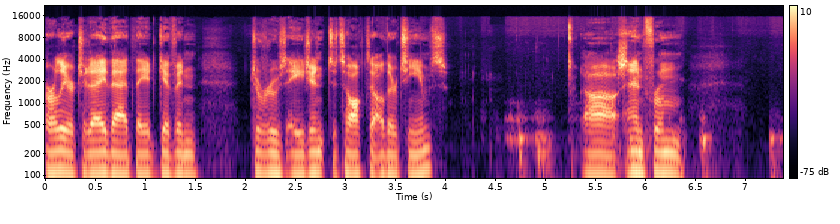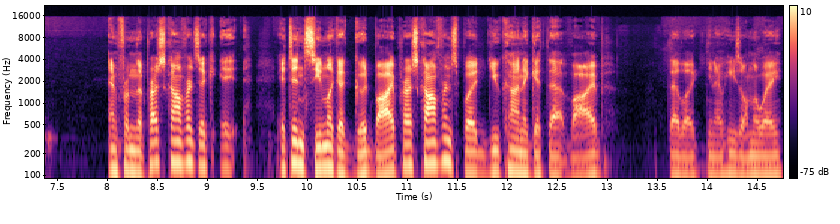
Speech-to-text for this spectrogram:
earlier today that they had given Giroux's agent to talk to other teams. Uh, and from and from the press conference, it, it it didn't seem like a goodbye press conference, but you kind of get that vibe that like you know he's on the way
